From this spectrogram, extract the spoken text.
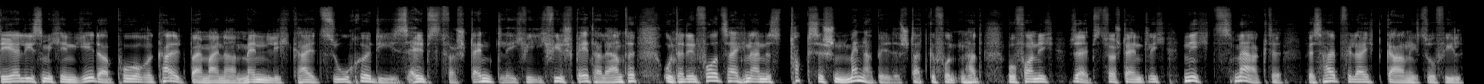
der ließ mich in jeder Pore kalt bei meiner Männlichkeitssuche, die selbstverständlich, wie ich viel später lernte, unter den Vorzeichen eines toxischen Männerbildes stattgefunden hat, wovon ich selbstverständlich nichts merkte, weshalb vielleicht gar nicht so viel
